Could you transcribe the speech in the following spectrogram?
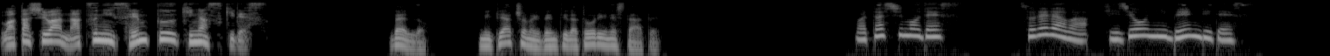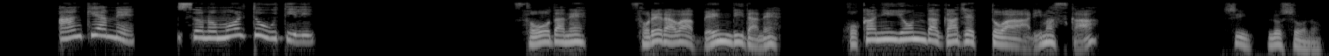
私は夏に扇風機が好きです。Bello. Mi piacciono i ventilatori in estate. 私もです。それらは非常に便利です。Anche a me. Sono molto utili. そうだね。それらは便利だね。他に読んだガジェットはありますか Sì, lo sono.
